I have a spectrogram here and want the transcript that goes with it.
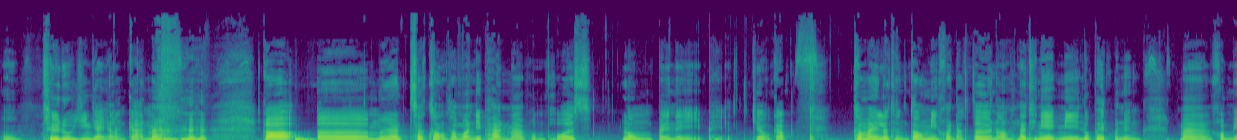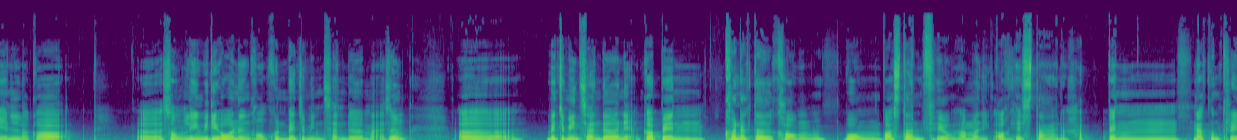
โอ้ชื่อดูยิ่งใหญ่อลังการมาก ก็เมื่อสักสองสามวันที่ผ่านมาผมโพสต์ลงไปในเพจเกี่ยวกับทำไมเราถึงต้องมี conductor เนาะแล้วทีนี้มีลูกเพจคนหนึ่งมา comment แล้วก็ส่งลิงก์วิดีโอหนึ่งของคุณเบนจามินแซนเดอร์มาซึ่ง เบนจามินแซนเดอร์เนี่ยก็เป็น conductor ของวง Boston Philharmonic Orchestra นะครับ เป็นนักดนตรี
